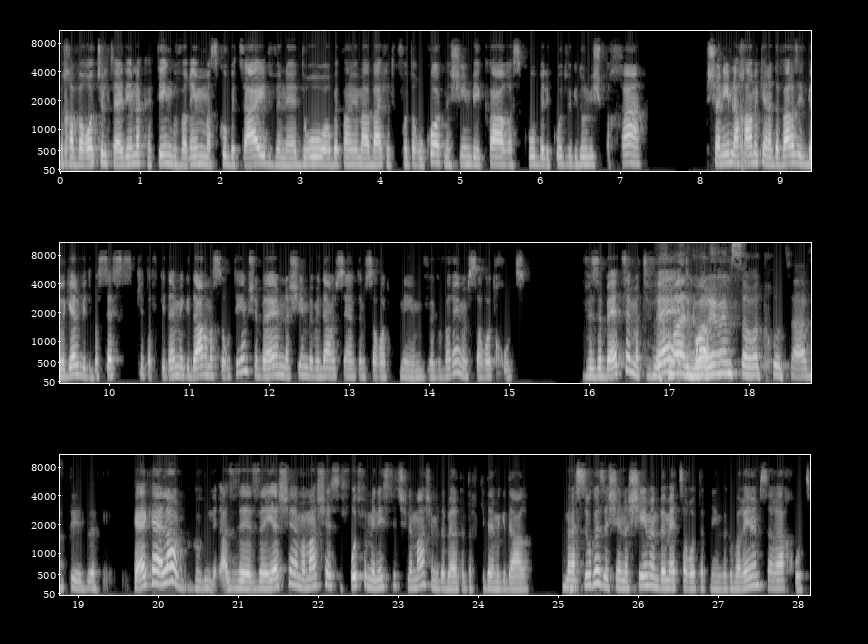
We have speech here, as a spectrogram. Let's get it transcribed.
בחברות של ציידים לקטין, גברים עסקו בציד ונעדרו הרבה פעמים מהבית לתקופות ארוכות, נשים בעיקר עסקו בליכוד וגידול משפחה, שנים לאחר מכן הדבר הזה התגלגל והתבסס כתפקידי מגדר מסורתיים שבהם נשים במידה מסוימת הן שרות פנים וגברים הם שרות חוץ. וזה בעצם מתווה... נחמד, גברים הם שרות חוץ, אהבתי את זה. כן, כן, לא, אז זה, יש ממש ספרות פמיניסטית שלמה שמדברת על תפקידי מגדר מהסוג הזה שנשים הן באמת שרות הפנים וגברים הם שרי החוץ,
